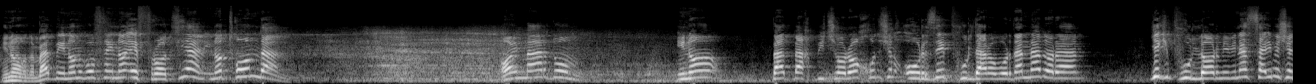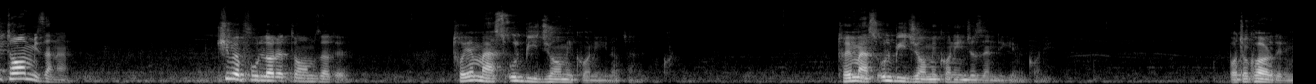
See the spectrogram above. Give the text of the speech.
اینا بودن. بعد به اینا می‌گفتن اینا افراطی هن. اینا تندن. آی مردم اینا بدبخت بیچارا خودشون ارزه پول در آوردن ندارن. یکی پولدار می‌بینن سریع بهش اتهام می‌زنن. کی به پولدار اتهام زده؟ توی مسئول بیجا می‌کنی اینا توی مسئول بیجا می‌کنی اینجا زندگی می‌کنی. با تو کار داریم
